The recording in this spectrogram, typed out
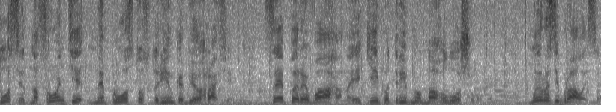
Досвід на фронті не просто сторінка біографії, це перевага, на якій потрібно наголошувати. Ми розібралися,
